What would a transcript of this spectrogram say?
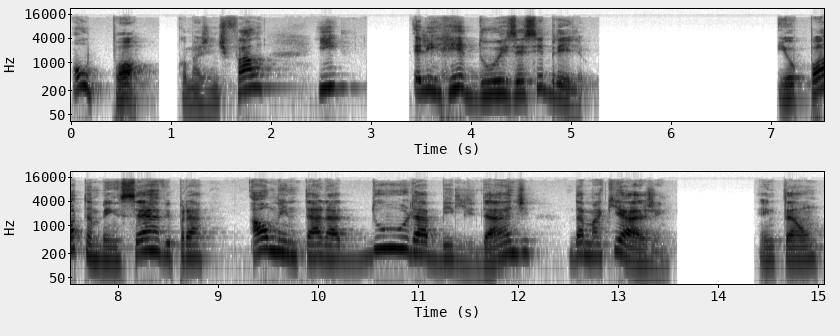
ou pó, como a gente fala, e ele reduz esse brilho. E o pó também serve para aumentar a durabilidade da maquiagem. Então,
